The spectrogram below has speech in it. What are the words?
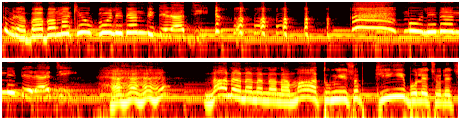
তোরা বাবা মাকেও বলিদান দিতে রাজি। বলিদান দিতে রাজি। হ্যাঁ হ্যাঁ হ্যাঁ হ্যাঁ। না না না না না না, মা, তুমি এসব কি বলে চলেছ?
